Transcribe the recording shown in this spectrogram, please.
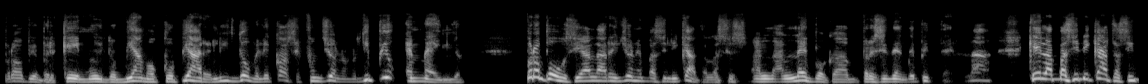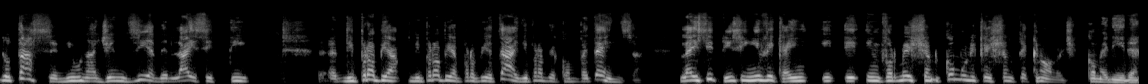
proprio perché noi dobbiamo copiare lì dove le cose funzionano di più e meglio proposi alla regione Basilicata, all'epoca presidente Pittella, che la Basilicata si dotasse di un'agenzia dell'ICT eh, di propria, di propria proprietà e di propria competenza. L'ICT significa Information Communication Technology, come dire,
